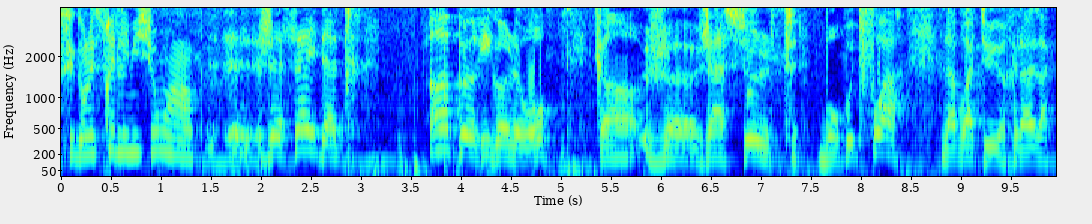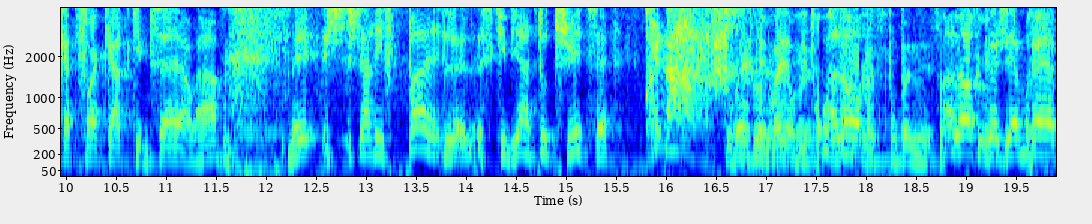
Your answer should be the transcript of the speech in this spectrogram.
c'est dans l'esprit de l'émission. hein. J'essaye d'être un peu rigolo quand je- j'insulte beaucoup de fois la voiture, la, la 4x4 qui me sert là. Mais j'arrive pas. le- ce qui vient tout de suite, c'est connard. Ouais, c'est vrai, on est trop Alors- simple. Spontané ça. Alors que j'aimerais.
